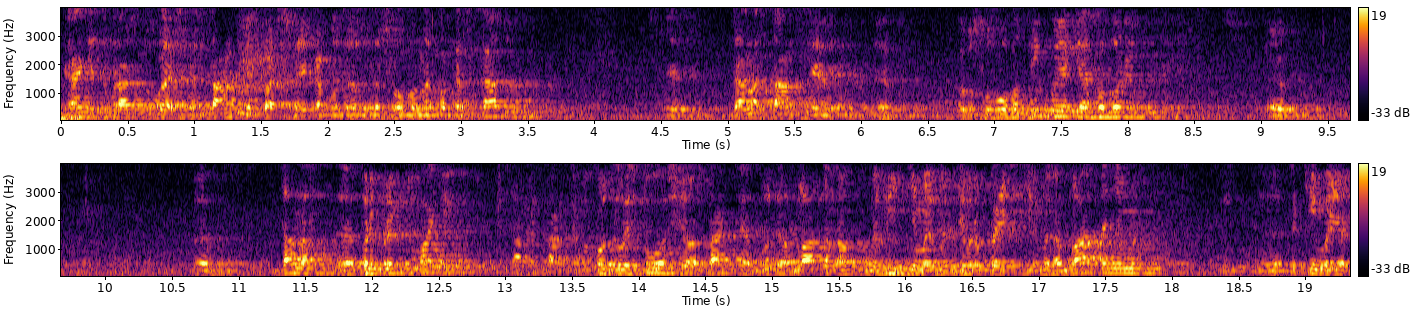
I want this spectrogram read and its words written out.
екрані зображена верхня станція, перша, яка буде розташована по каскаду. Дана станція е, типу, як я говорив. Е, е, Дана, е, при проєктуванні даної станції виходили з того, що станція буде обладнана новітніми європейськими обладнаннями, такими як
